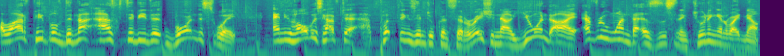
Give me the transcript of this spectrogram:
a lot of people did not ask to be born this way. And you always have to put things into consideration. Now, you and I, everyone that is listening, tuning in right now,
